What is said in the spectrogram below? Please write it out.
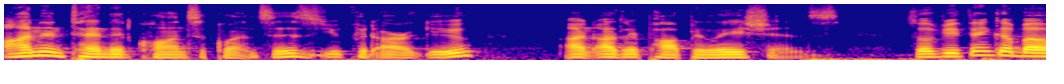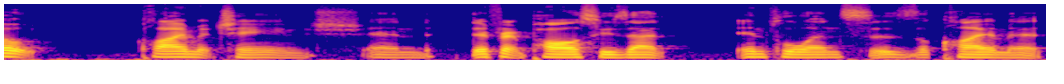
unintended consequences, you could argue, on other populations. So, if you think about climate change and different policies that influences the climate,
